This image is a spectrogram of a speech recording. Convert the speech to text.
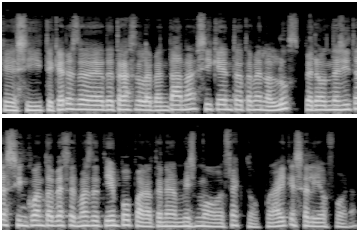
que si te quedas de, detrás de la ventana, sí que entra también la luz, pero necesitas 50 veces más de tiempo para tener el mismo efecto. Pues hay que salir afuera.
